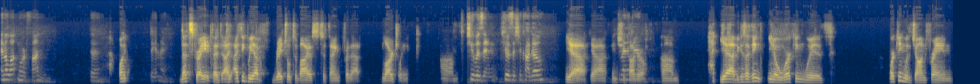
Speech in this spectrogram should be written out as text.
and a lot more fun to well, together. That's great. I, I think we have Rachel Tobias to thank for that largely. Um, she was in, she was in Chicago. Yeah. Yeah. In manager. Chicago. Um, yeah, because I think, you know, working with, working with John Frame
